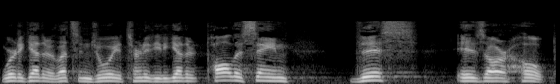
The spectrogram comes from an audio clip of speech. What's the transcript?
We're together. Let's enjoy eternity together. Paul is saying, this is our hope.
